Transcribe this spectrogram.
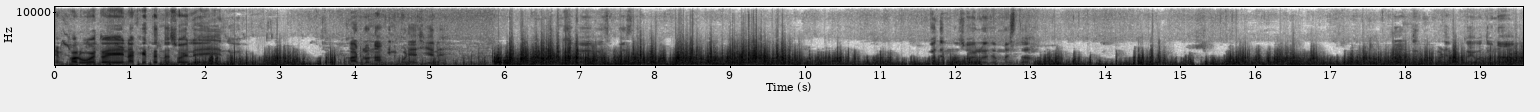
એને ફરવું હોય તો એના ખેતરના સોયલે ખાટલો નાખીને પડ્યા છીએ ને બદામનો સોયલો છે મસ્ત કઈ વાંધો ના આવે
